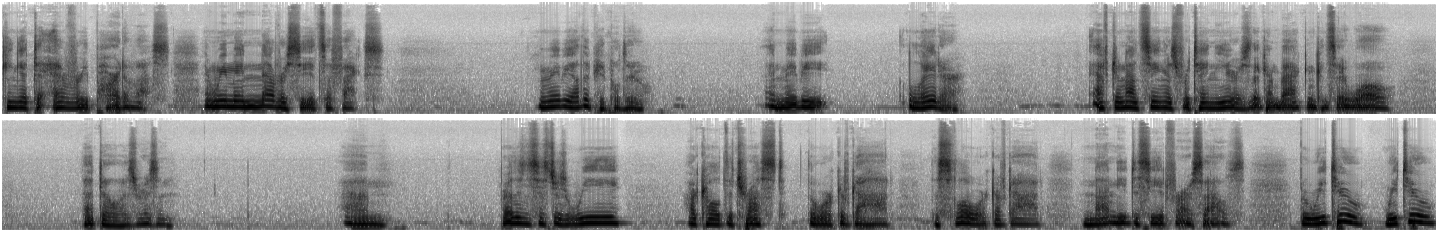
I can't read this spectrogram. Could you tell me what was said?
can get to every part of us, and we may never see its effects. Maybe other people do, and maybe later, after not seeing us for ten years, they come back and can say, "Whoa." that dough has risen. Um, brothers and sisters, we are called to trust the work of God, the slow work of God, not need to see it for ourselves. But we too, we too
